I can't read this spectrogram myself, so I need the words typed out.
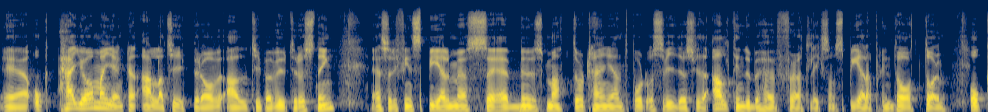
Eh, och här gör man egentligen alla typer av, all typ av utrustning. Eh, så det finns spelmöss, eh, musmattor, tangentbord och så vidare. och så vidare. Allting du behöver för att liksom spela på din dator. Och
